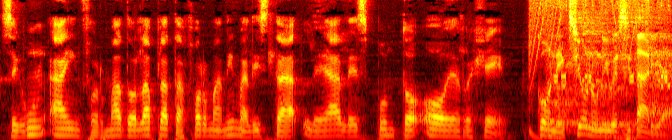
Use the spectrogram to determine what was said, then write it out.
según ha informado la plataforma animalista leales.org. Conexión Universitaria.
